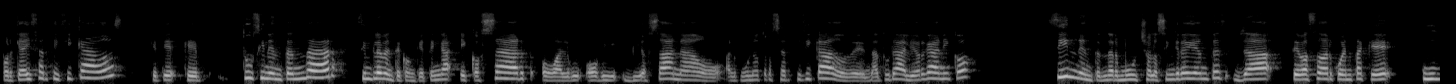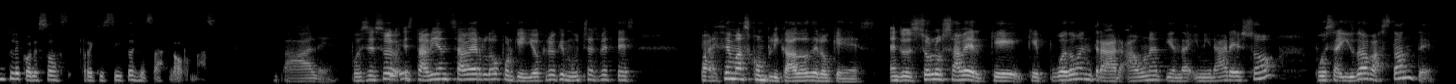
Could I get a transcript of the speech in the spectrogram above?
Porque hay certificados que, que tú sin entender, simplemente con que tenga EcoCert o, o Biosana o algún otro certificado de natural y orgánico, sin entender mucho los ingredientes, ya te vas a dar cuenta que cumple con esos requisitos y esas normas. Vale, pues eso está bien saberlo porque yo creo que muchas veces parece más complicado de lo que es. Entonces, solo saber que, puedo entrar a una tienda y mirar eso, pues ayuda bastante.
